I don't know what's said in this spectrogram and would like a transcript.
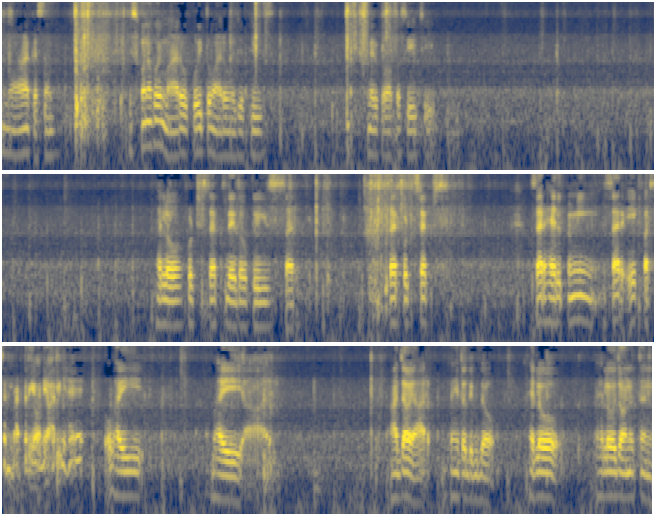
माँ कसम। इसको ना कोई मारो कोई तो मारो मुझे प्लीज़ मेरे को वापस यही चाहिए। हेलो फुटस्टेप्स दे दो please sir sir footsteps sir help me sir एक परसेंट बैटरी होने वाली है। ओ भाई भाई यार। आ जाओ यार, कहीं तो दिख जाओ। हेलो हेलो जॉनथन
